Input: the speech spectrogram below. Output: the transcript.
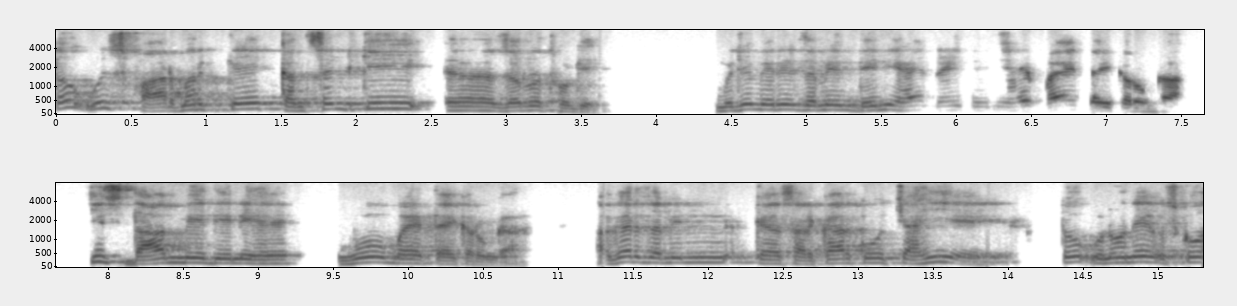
तो उस फार्मर के कंसेंट की ज़रूरत होगी। मुझे मेरी ज़मीन देनी है, नहीं देनी है, मैं तय करूँगा। किस दाम में देनी है, वो मैं तय करूँगा। अगर ज़मीन सरकार को चाहिए तो उन्होंने उसको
